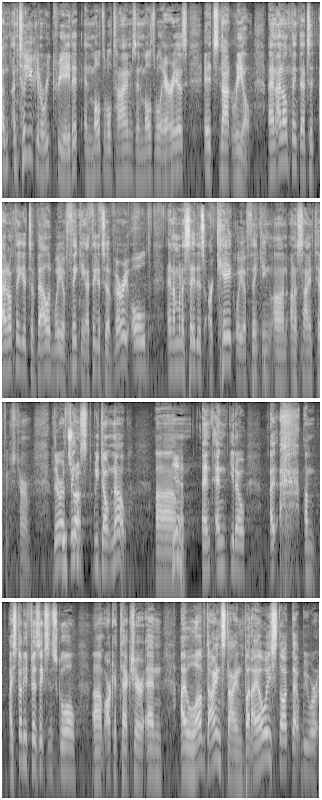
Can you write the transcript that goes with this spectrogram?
un, until you can recreate it and multiple times in multiple areas, it's not real. And I don't think that's a I don't think it's a valid way of thinking. I think it's a very old and I'm going to say this archaic way of thinking on on a scientific term. There are it's things right. we don't know. Um, yeah. And and you know, I um I studied physics in school, um, architecture, and I loved Einstein, but I always thought that we were,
